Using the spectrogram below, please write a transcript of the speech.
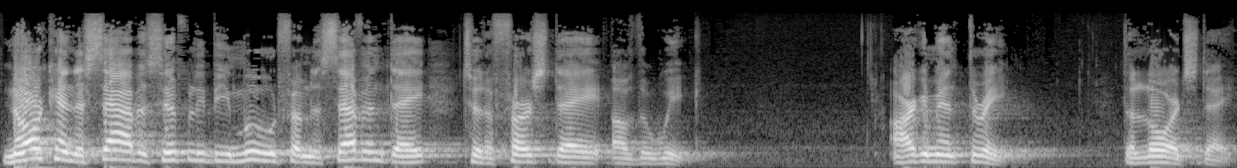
Nor can the Sabbath simply be moved from the seventh day to the first day of the week. Argument three the Lord's Day.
